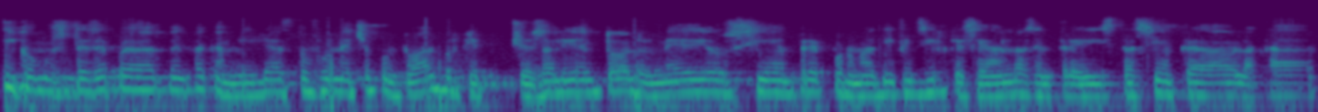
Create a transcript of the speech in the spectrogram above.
Y como usted se puede dar cuenta, Camila, esto fue un hecho puntual porque yo he salido en todos los medios siempre, por más difícil que sean las entrevistas, siempre he dado la cara.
